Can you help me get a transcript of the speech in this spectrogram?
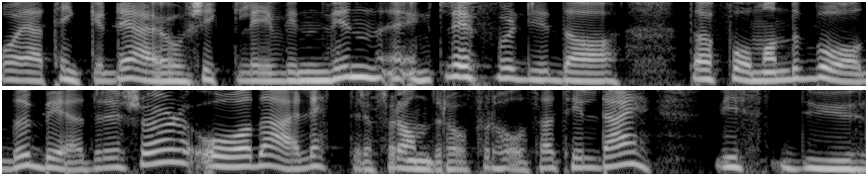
Og jeg tenker det er jo skikkelig vinn-vinn, egentlig, fordi da, da, får man det både bedre sjøl, og det er lettere for andre å forholde seg til deg hvis du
